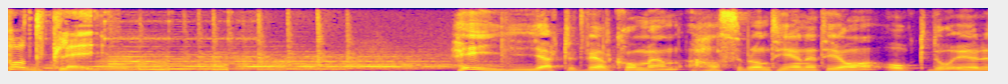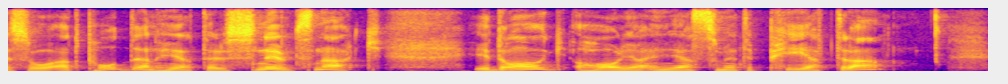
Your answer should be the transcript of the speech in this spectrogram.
Podplay. Hej, hjärtligt välkommen. Hasse Brontén heter jag och då är det så att podden heter Snutsnack. Idag har jag en gäst som heter Petra.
